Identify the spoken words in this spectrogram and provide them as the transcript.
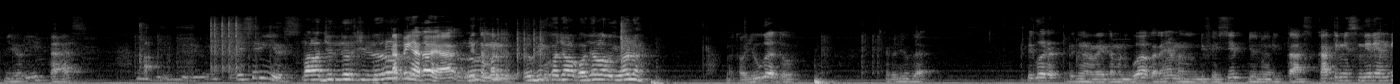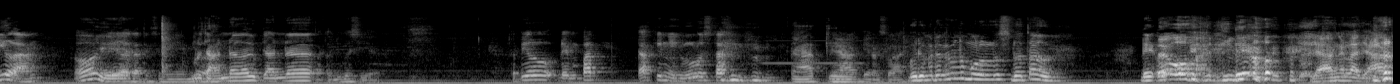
prioritas. Ya serius. Malah junior junior Tapi nggak tahu ya, ini lu- lebih konyol konyol apa gimana? Gak tau juga tuh. Gak tau juga. Tapi gua dengar dari temen gua katanya emang di visip junioritas. Cuttingnya sendiri yang bilang. Oh iya. cutting sendiri yang bilang. Bercanda kali bercanda. Gak tau juga sih ya. Tapi lu D4 yakin nih lulus tan? Yakin. Yakin harus lah. Gue denger denger lu mau lulus 2 tahun. DO. DO. DO. Jangan lah, jangan.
